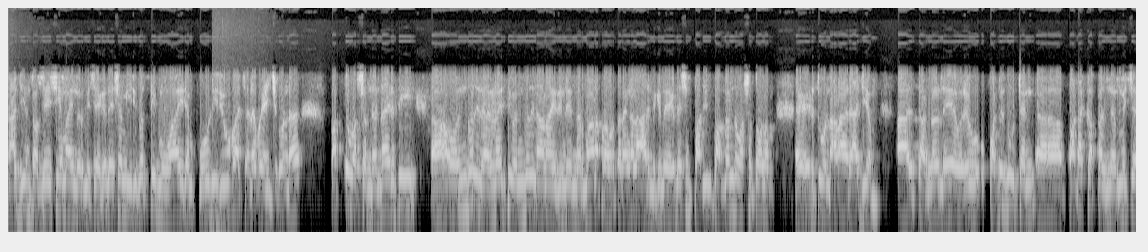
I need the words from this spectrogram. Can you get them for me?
രാജ്യം തദ്ദേശീയമായി നിർമ്മിച്ച ഏകദേശം ഇരുപത്തി മൂവായിരം കോടി രൂപ ചെലവഴിച്ചുകൊണ്ട് പത്ത് വർഷം രണ്ടായിരത്തി ഒൻപതിൽ രണ്ടായിരത്തി ഒൻപതിലാണ് ഇതിന്റെ നിർമ്മാണ പ്രവർത്തനങ്ങൾ ആരംഭിക്കുന്നത്. ഏകദേശം പതി പന്ത്രണ്ട് വർഷത്തോളം എടുത്തുകൊണ്ടാണ് രാജ്യം തങ്ങളുടെ ഒരു പടുകൂറ്റൻ പടക്കപ്പൽ നിർമ്മിച്ച്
